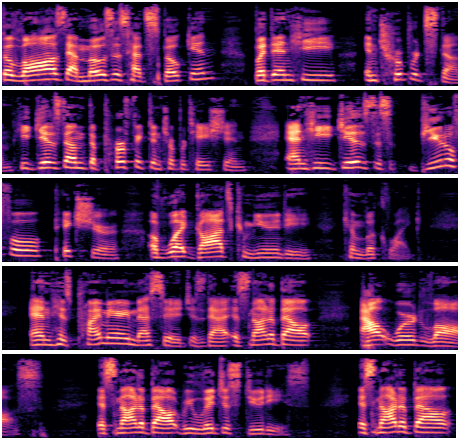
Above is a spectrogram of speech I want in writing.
the laws that Moses had spoken, but then he interprets them. He gives them the perfect interpretation. And he gives this beautiful picture of what God's community can look like. And his primary message is that it's not about outward laws. It's not about religious duties. It's not about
